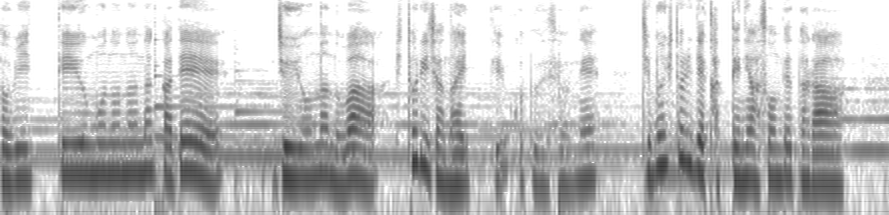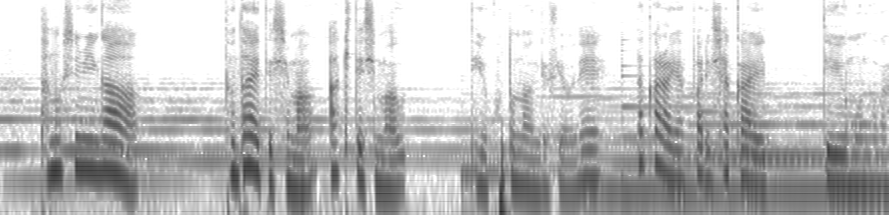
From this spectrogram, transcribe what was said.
遊びっていうものの中で重要なのは一人じゃないっていうことですよね。自分一人で勝手に遊んでたら楽しみが途絶えてしまう飽きてしまうっていうことなんですよね。だからやっぱり社会っていうものがあ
